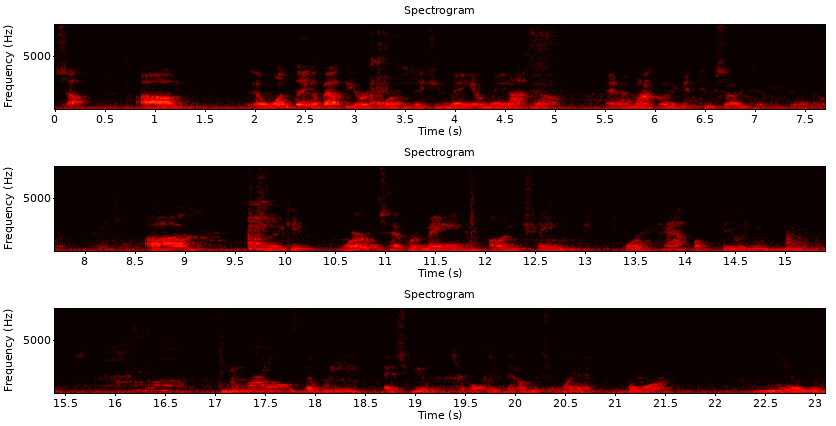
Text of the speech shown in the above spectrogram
So, um, now one thing about the earthworm that you may or may not know, and I'm not going to get too scientific. Don't worry. Thank you. Um, I'm going to keep. Worms have remained unchanged for half a billion years. Do you know that we, as humans, have only been on this planet four million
